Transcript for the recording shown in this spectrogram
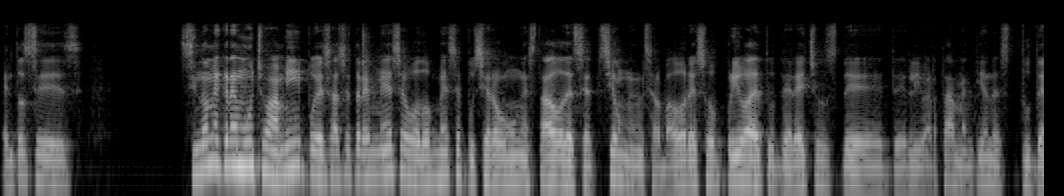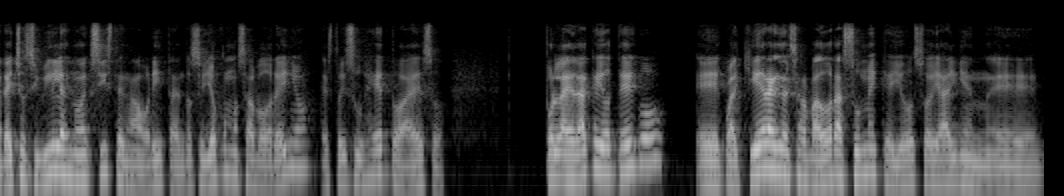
Entonces, si no me creen mucho a mí, pues hace tres meses o dos meses pusieron un estado de excepción en El Salvador. Eso priva de tus derechos de, de libertad, ¿me entiendes? Tus derechos civiles no existen ahorita. Entonces yo como salvadoreño estoy sujeto a eso. Por la edad que yo tengo, eh, cualquiera en El Salvador asume que yo soy alguien... Eh,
